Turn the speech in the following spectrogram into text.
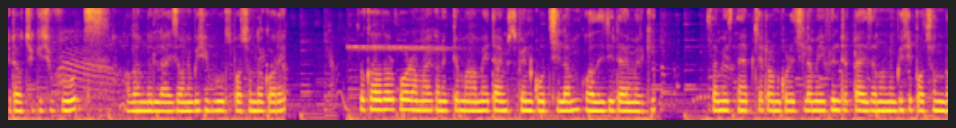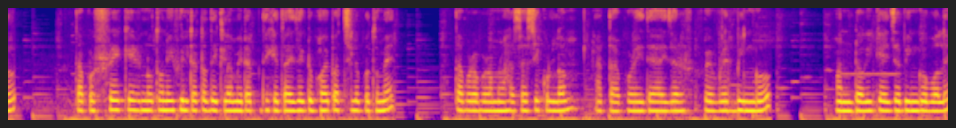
এটা হচ্ছে কিছু ফ্রুটস আলহামদুলিল্লাহ আইজা অনেক বেশি ফ্রুটস পছন্দ করে। তো খাওয়া দাওয়ার পর আমরা এখন একটু মামে টাইম স্পেন্ড করছিলাম কোয়ালিটি টাইম আর কি। আমি স্ন্যাপচ্যাট অন করেছিলাম, এই ফিল্টারটা আইজান অনেক বেশি পছন্দ। তারপর শ্রেকের নতুন এই ফিল্টারটা দেখলাম, এটা দেখে তাই যে একটু ভয় পাচ্ছিল প্রথমে। তারপর আবার আমরা হাসাহাসি করলাম, আর তারপরে এই দেয় আইজার ফেভারিট বিঙ্গো মানে ডগিকে আইজা বিঙ্গো বলে।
